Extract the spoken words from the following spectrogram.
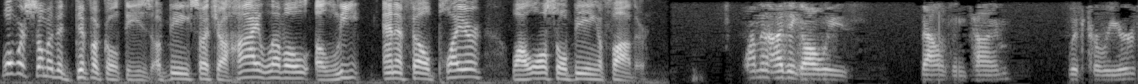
what were some of the difficulties of being such a high level elite NFL player while also being a father? I mean, I think always balancing time with careers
